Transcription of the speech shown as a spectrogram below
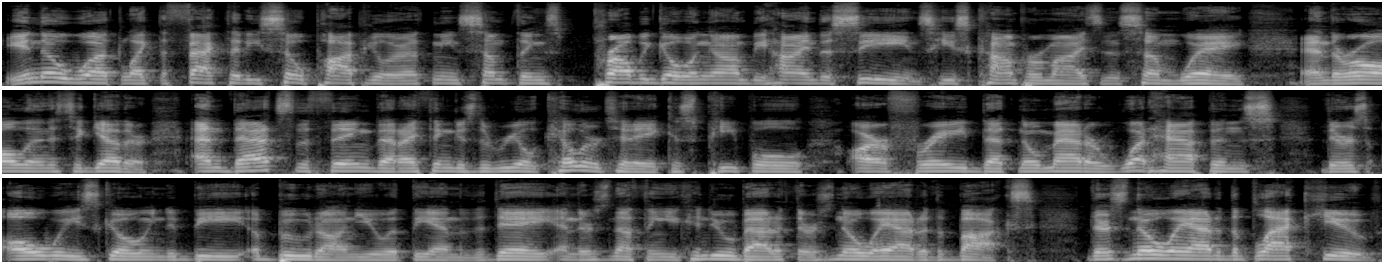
you know what, like the fact that he's so popular, that means something's probably going on behind the scenes. He's compromised in some way, and they're all in it together. And that's the thing that I think is the real killer today, because people are afraid that no matter what happens, there's always going to be a boot on you at the end of the day, and there's nothing you can do about about it, there's no way out of the box. There's no way out of the black cube.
